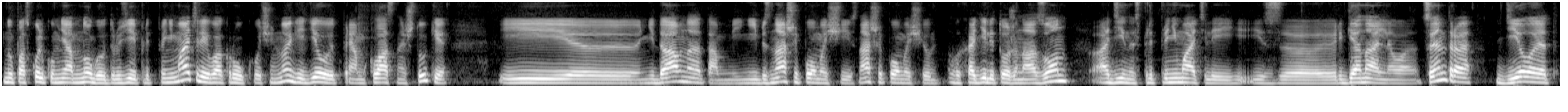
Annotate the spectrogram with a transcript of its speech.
ну, поскольку у меня много друзей-предпринимателей вокруг, очень многие делают прям классные штуки – и э, недавно, там, и не без нашей помощи, и с нашей помощью выходили тоже на Озон. Один из предпринимателей из э, регионального центра делает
